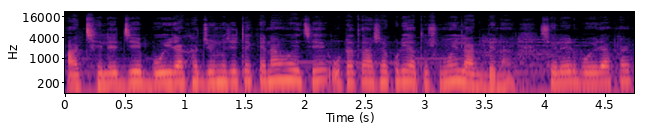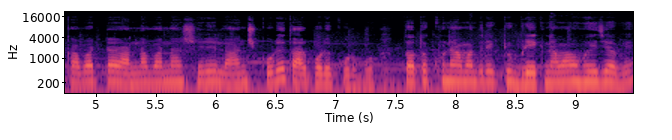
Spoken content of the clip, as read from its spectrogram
আর ছেলের যে বই রাখার জন্য যেটা কেনা হয়েছে, ওটাতে আশা করি এত সময় লাগবে না। ছেলের বই রাখার কাবারটা রান্না বান্না সেরে লাঞ্চ করে তারপরে করব। ততক্ষণে আমাদের একটু ব্রেক নেওয়াও হয়ে যাবে।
